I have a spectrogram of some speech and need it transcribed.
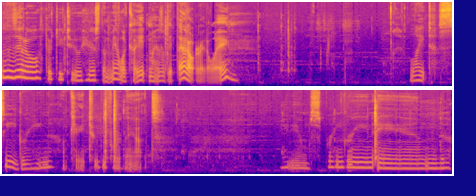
032. Here's the malachite. Might as well get that out right away. Light sea green. Okay, two before that. Medium spring green and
